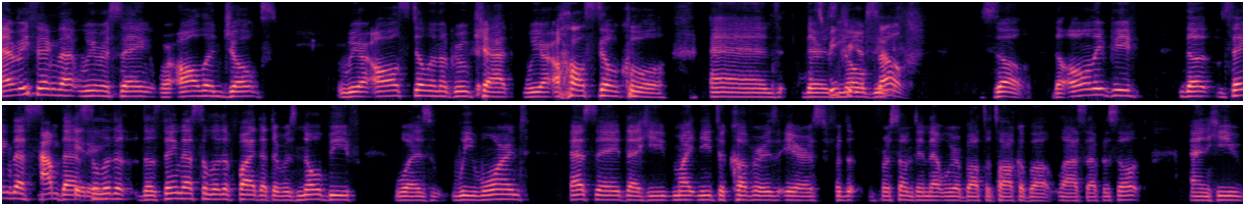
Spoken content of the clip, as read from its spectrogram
everything that we were saying, we're all in jokes. We are all still in a group chat. We are all still cool. And there's Speak no beef. So the only beef, the thing that's I'm that solidi- the thing that solidified that there was no beef was we warned Essay that he might need to cover his ears for the for something that we were about to talk about last episode, and he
